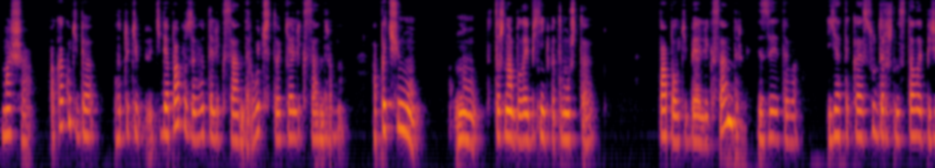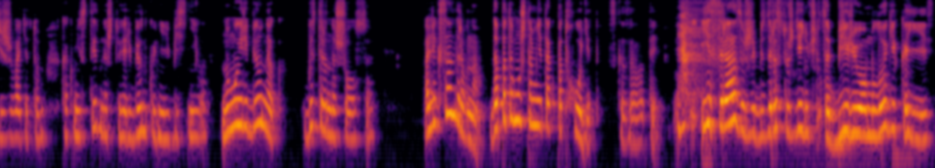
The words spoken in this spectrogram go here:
Маша, а как у тебя, вот у тебя, у тебя папу зовут Александр, отчество у тебя Александровна. А почему? Ну, ты должна была объяснить, потому что папа у тебя Александр из-за этого я такая судорожно стала переживать о том, как мне стыдно, что я ребенку не объяснила. Но мой ребенок быстро нашелся. Александровна, да потому что мне так подходит, сказала ты. И сразу же без рассуждений учиться берем, логика есть.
